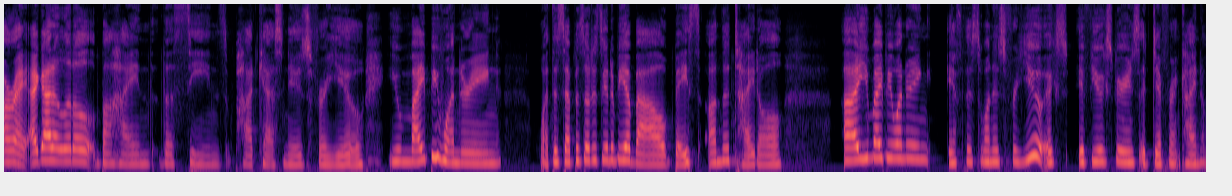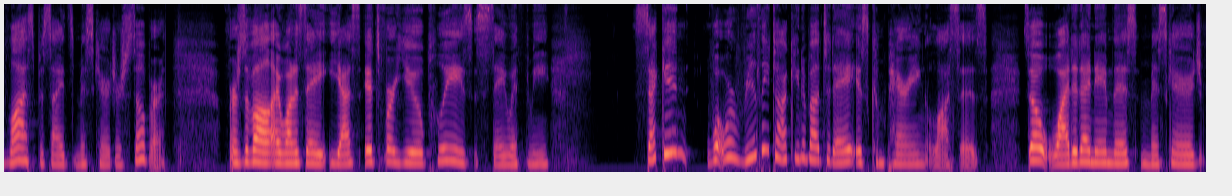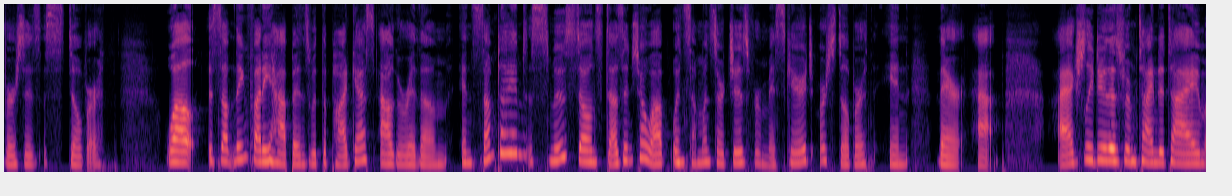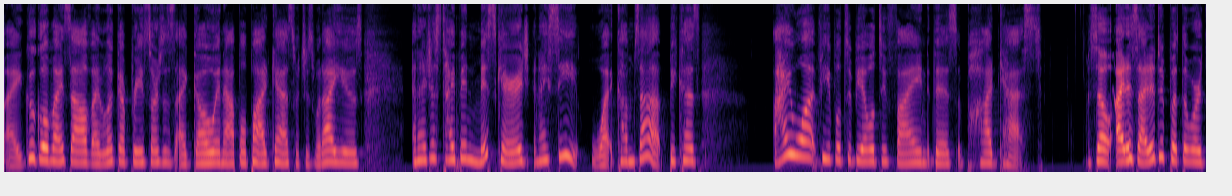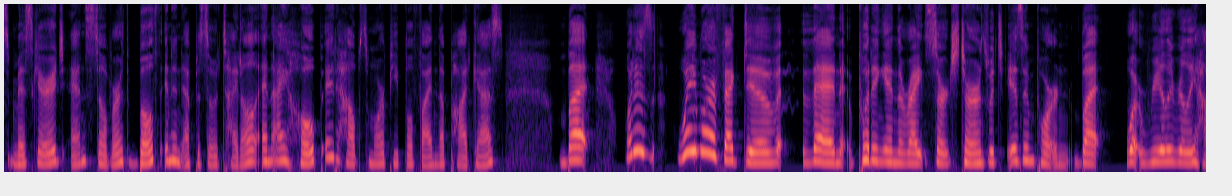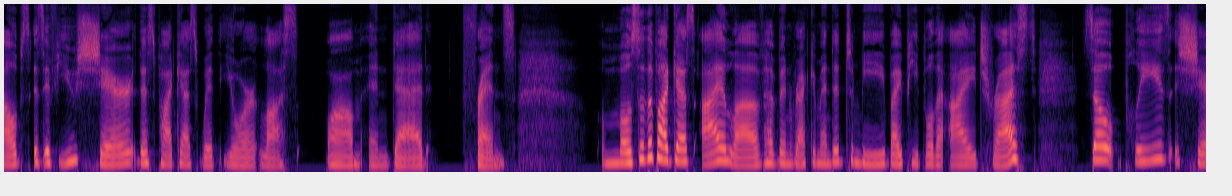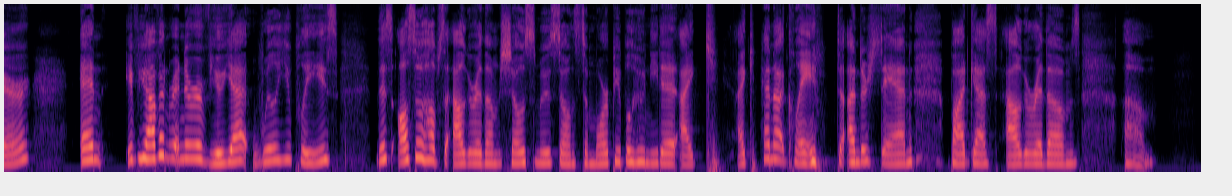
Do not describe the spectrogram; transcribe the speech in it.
All right, I got a little behind the scenes podcast news for you. You might be wondering what this episode is going to be about based on the title. Uh, you might be wondering if this one is for you, if you experience a different kind of loss besides miscarriage or stillbirth. First of all, I want to say yes, it's for you. Please stay with me. Second, what we're really talking about today is comparing losses. So, why did I name this miscarriage versus stillbirth? Well, something funny happens with the podcast algorithm, and sometimes Smooth Stones doesn't show up when someone searches for miscarriage or stillbirth in their app. I actually do this from time to time. I Google myself, I look up resources, I go in Apple Podcasts, which is what I use, and I just type in miscarriage and I see what comes up because I want people to be able to find this podcast. So I decided to put the words miscarriage and stillbirth both in an episode title, and I hope it helps more people find the podcast. But what is way more effective than putting in the right search terms, which is important, but what really, really helps is if you share this podcast with your loss mom and dad friends. Most of the podcasts I love have been recommended to me by people that I trust. So please share. And if you haven't written a review yet, will you please? This also helps the algorithm show Smooth Stones to more people who need it. I I cannot claim to understand podcast algorithms, um,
